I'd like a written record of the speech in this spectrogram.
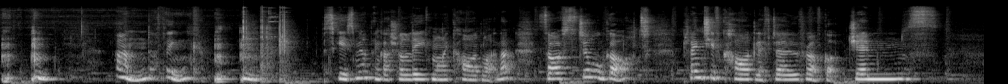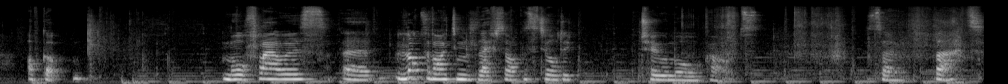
and I think, excuse me, I think I shall leave my card like that. So I've still got plenty of card left over. I've got gems, I've got more flowers, uh, lots of items left so I can still do two or more cards. So that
